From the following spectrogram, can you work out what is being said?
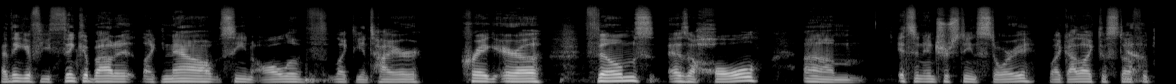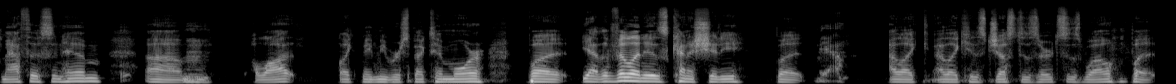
I think if you think about it, like now seeing all of like the entire Craig era films as a whole, um, it's an interesting story. Like I like the stuff Yeah. with Mathis and him um, Mhm. a lot. Like made me respect him more. But yeah, the villain is kind of shitty, but yeah. I like I like his just desserts as well. But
